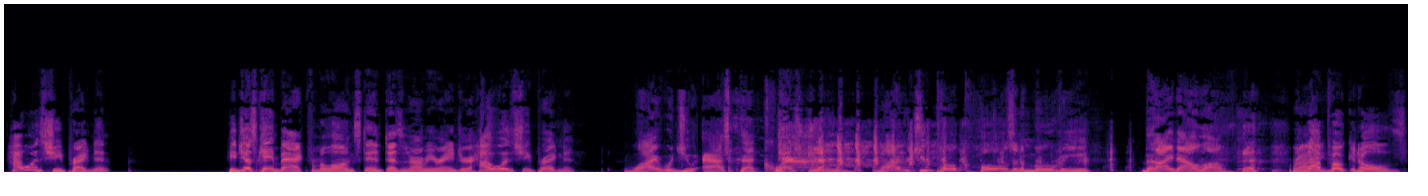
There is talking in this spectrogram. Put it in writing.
How was she pregnant? He just came back from a long stint as an Army Ranger. How was she pregnant? Why would you ask that question? Why would you poke holes in a movie that I now love? I'm not poking holes.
